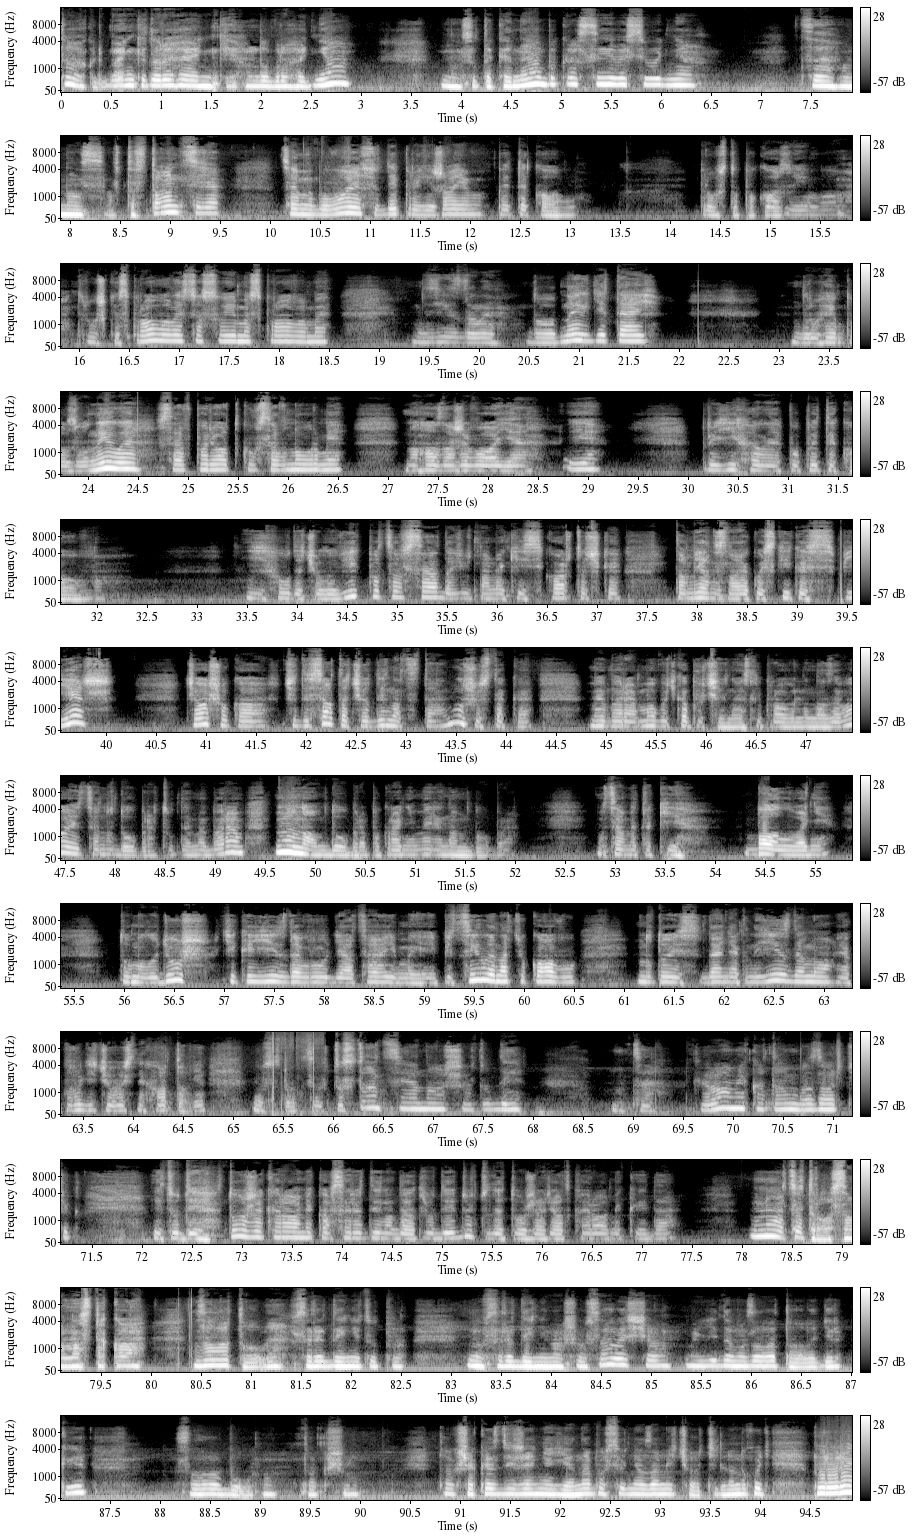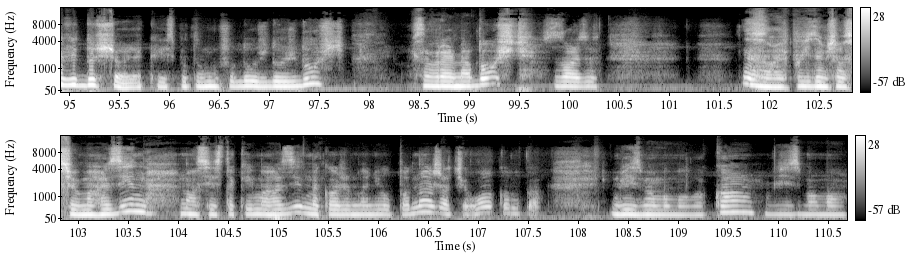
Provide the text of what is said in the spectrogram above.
Так, любенькі, дорогенькі, доброго дня. У нас таке небо красиве сьогодні. Це у нас автостанція. Це ми буває сюди приїжджаємо пити каву. Просто показуємо вам. Трошки справилися своїми справами. З'їздили до одних дітей, другим позвонили, все в порядку, все в нормі, нога заживає. І приїхали попити каву. І ходить чоловік по це все, дають нам якісь карточки. Там, я не знаю, якось скількись п'єш, чашука, чи 10, чи 11, ну щось таке. Ми беремо, мабуть, капучино, якщо правильно називається. Ну добре, туди ми беремо. Ну, нам добре, по крайній мірі, нам добре. Оце ми такі балвані. То молодюж тільки їздив вроді, а це і ми і підсіли на цю каву. Ну, тобто, день як не їздимо, як вроді чогось не вистачає. Ось тут це автостанція наша туди. Це кераміка, там базарчик. І туди теж кераміка всередину, де от люди йдуть, туди теж ряд кераміки йде. Ну, а це траса у нас така золотоле. Всередині тут, ну, всередині нашого селища ми їдемо золотоле. Дірки, слава Богу. Так що, так що якесь движення є. Небо сьогодні замечательно. Ну, хоч перерив від дощу якийсь, тому що дощ, дощ, дощ. Все время дощ. Ззаді. Не знаю, поїдемо зараз ще в магазин. У нас є такий магазин, ми кажемо на нього панежа чи лакомка. Візьмемо молока, візьмемо.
